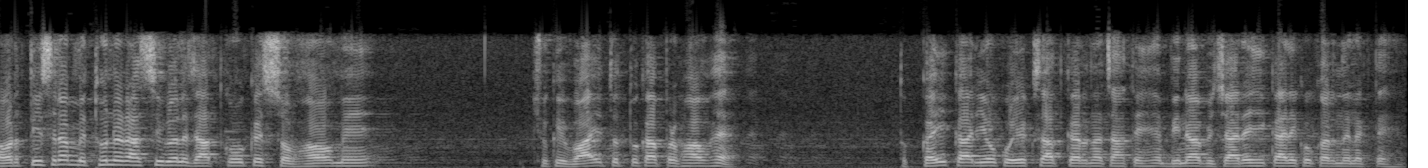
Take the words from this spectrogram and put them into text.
और तीसरा, मिथुन राशि वाले जातकों के स्वभाव में चूँकि वायु तत्व का प्रभाव है तो कई कार्यों को एक साथ करना चाहते हैं, बिना विचारे ही कार्य को करने लगते हैं।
